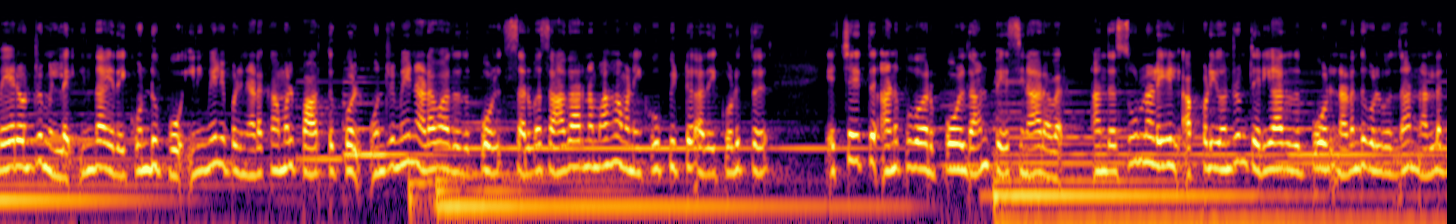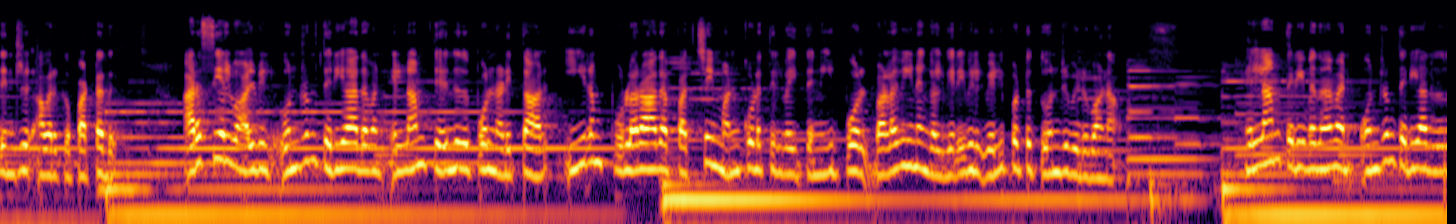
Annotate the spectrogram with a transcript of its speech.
வேறொன்றுமில்லை. இந்தா இதை கொண்டு போ. இனிமேல் இப்படி நடக்காமல் பார்த்துக்கொள். ஒன்றுமே நடவாதது போல் சர்வ சாதாரணமாக அவனை கூப்பிட்டு அதை கொடுத்து எச்சரித்து அனுப்புவர் போல்தான் பேசினார் அவர். அந்த சூழ்நிலையில் அப்படியொன்றும் தெரியாதது போல் நடந்து கொள்வதுதான் நல்லதென்று அவருக்கு பட்டது. அரசியல் வாழ்வில் ஒன்றும் தெரியாதவன் எல்லாம் தெரிந்தது போல் நடித்தால் ஈரம் புலராத பச்சை மண்குடத்தில் வைத்த நீர் போல் பலவீனங்கள் விரைவில் வெளிப்பட்டு தோன்றிவிடுவானா? எல்லாம் தெரிவதவன் ஒன்றும் தெரியாதது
